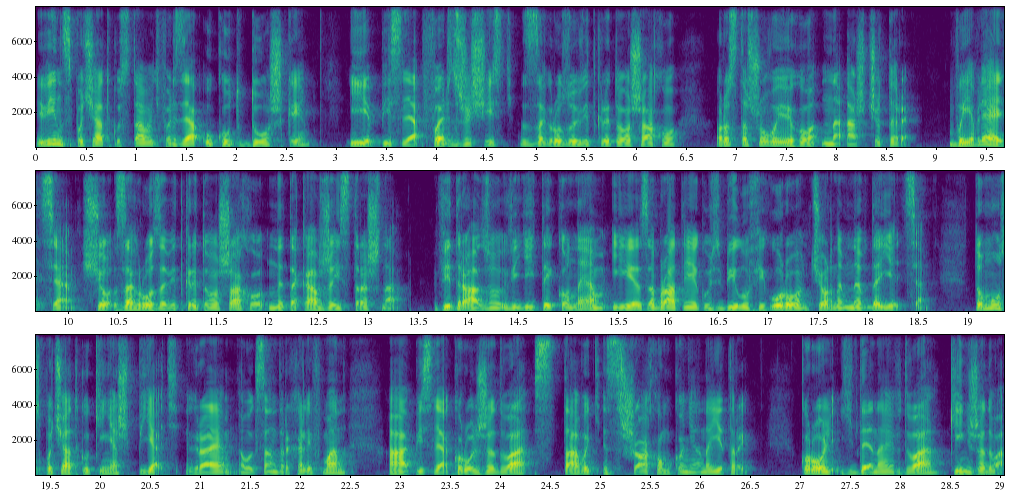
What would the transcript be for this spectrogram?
Він спочатку ставить ферзя у кут дошки, і після ферзь G6 з загрозою відкритого шаху розташовує його на H4. Виявляється, що загроза відкритого шаху не така вже й страшна. Відразу відійти конем і забрати якусь білу фігуру чорним не вдається. Тому спочатку кінь H5 грає Олександр Халіфман, а після король G2 ставить з шахом коня на Е3. Король йде на F2, кінь G2.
